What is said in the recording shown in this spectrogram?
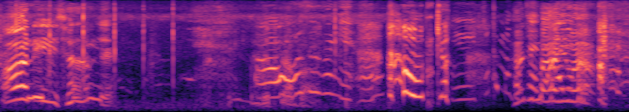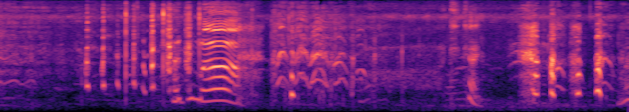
아니, 세상에. 아 세상에. 아, 아 웃겨. 이 조금만 하지 더 마, 하지 돼. 마. 하지 마. 진짜. 왜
